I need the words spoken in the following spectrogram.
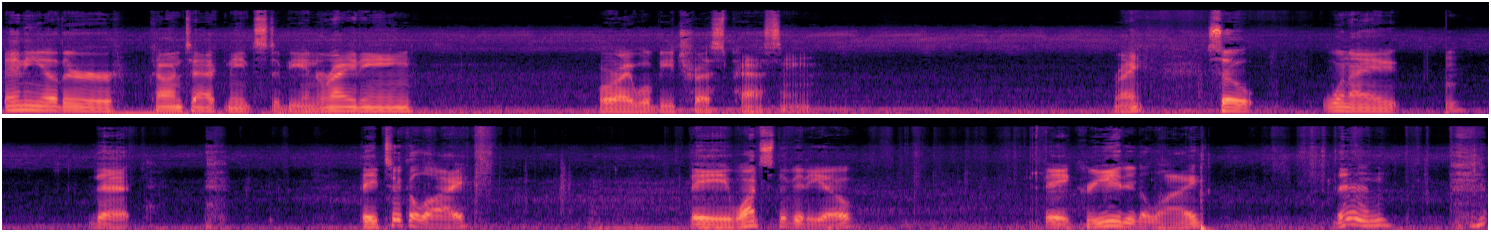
any other contact needs to be in writing, or I will be trespassing. Right? So when I that they took a lie, they watched the video, they created a lie, then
